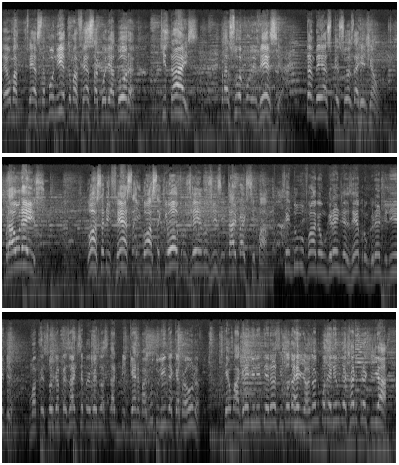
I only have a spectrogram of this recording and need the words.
É uma festa bonita, uma festa acolhedora que traz para a sua convivência também as pessoas da região. Braúna é isso. Gosta de festa e gosta que outros venham nos visitar e participar. Sem dúvida o Flávio é um grande exemplo, um grande líder, uma pessoa que apesar de ser prefeito de uma cidade pequena, mas muito linda que é Braúna, tem uma grande liderança em toda a região. Nós não poderíamos deixar de prestigiar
